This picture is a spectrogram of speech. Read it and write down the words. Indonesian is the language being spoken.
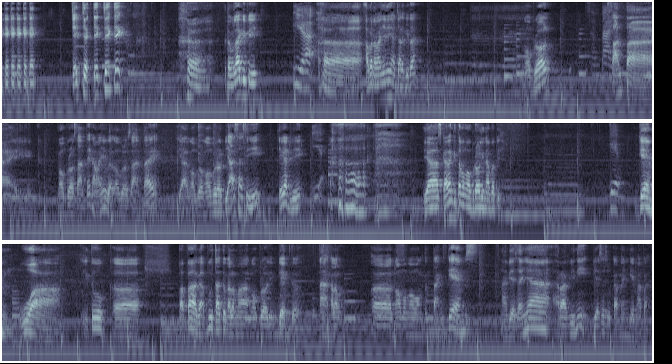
kek kek kek kek kek kek. Cek cek cek cek cek. Ketemu lagi Pi. Iya. Ah, apa namanya nih acara kita? Ngobrol Santai. santai. Ngobrol santai namanya juga ngobrol santai. Ya ngobrol-ngobrol biasa sih. Ya kan Pi? Iya. Ya sekarang kita mau ngobrolin apa Pi? Game. Game. Wah, itu eh, Papa agak buta tuh kalau mau ngobrolin game tuh. Nah, kalau eh, ngomong-ngomong tentang games, nah biasanya Raffi ini biasa suka main game apa?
